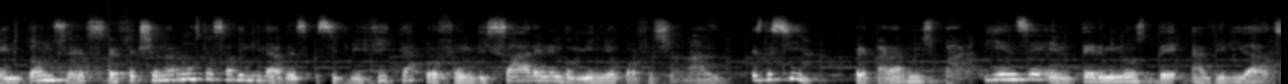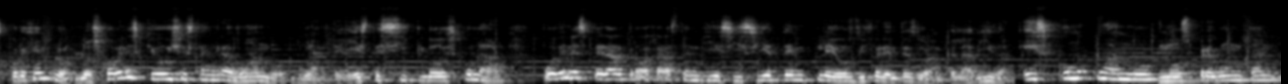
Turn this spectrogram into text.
Entonces, perfeccionar nuestras habilidades significa profundizar en el dominio profesional, es decir, prepararnos para. Piense en términos de habilidades. Por ejemplo, los jóvenes que hoy se están graduando durante este ciclo escolar pueden esperar trabajar hasta en 17 empleos diferentes durante la vida. Es como cuando nos preguntan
